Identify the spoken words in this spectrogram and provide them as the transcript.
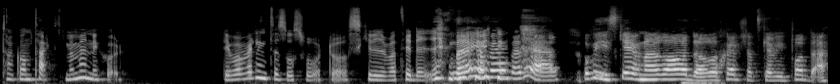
ta kontakt med människor. Det var väl inte så svårt att skriva till dig? Nej, jag menar det. Och vi skrev några rader och självklart ska vi podda.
